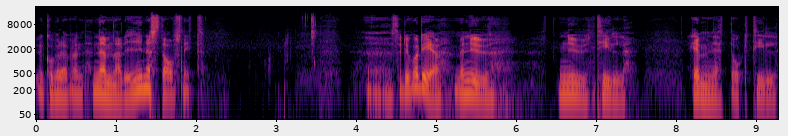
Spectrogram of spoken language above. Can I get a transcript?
vi kommer även nämna det i nästa avsnitt. Eh, så det var det. Men nu, nu till ämnet och till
